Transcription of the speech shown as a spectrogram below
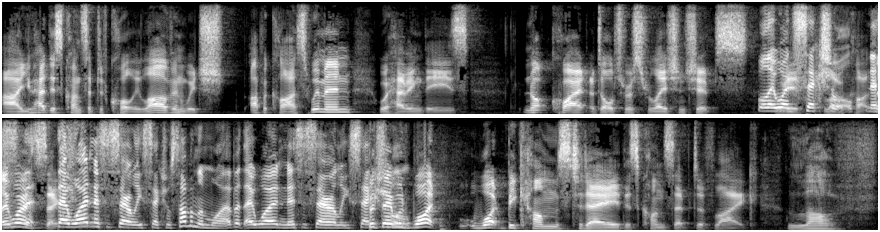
uh, you had this concept of courtly love in which upper class women were having these not quite adulterous relationships. Well, they weren't sexual. Nece- they weren't They weren't necessarily sexual. Some of them were, but they weren't necessarily sexual. But they would what what becomes today this concept of like love.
